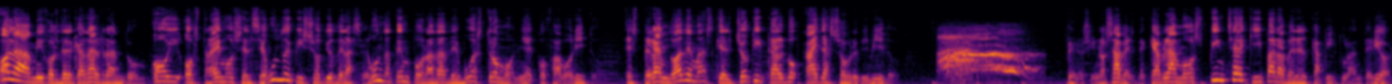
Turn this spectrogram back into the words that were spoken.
Hola amigos del canal Random, hoy os traemos el segundo episodio de la segunda temporada de vuestro muñeco favorito, esperando además que el Chucky Calvo haya sobrevivido. Pero si no sabes de qué hablamos, pincha aquí para ver el capítulo anterior.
